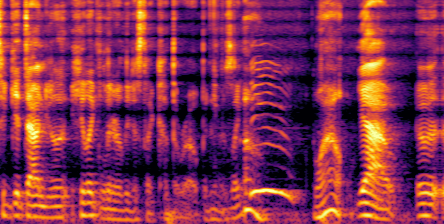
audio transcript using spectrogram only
to get down, you he like literally just like cut the rope, and he was like, oh, "Woo." Wow. yeah, it was,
